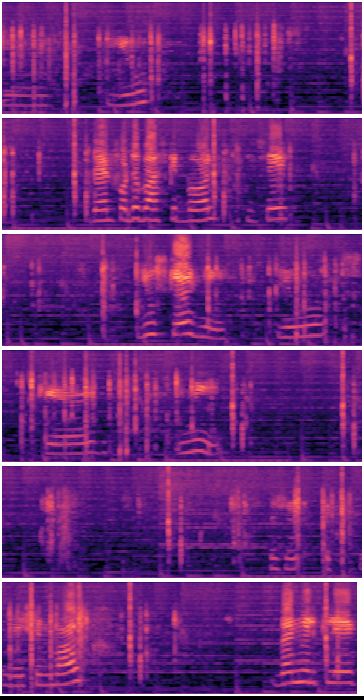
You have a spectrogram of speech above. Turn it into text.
you. Then for the basketball you say you scared me. You scared me. There's an exclamation mark. When we'll click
